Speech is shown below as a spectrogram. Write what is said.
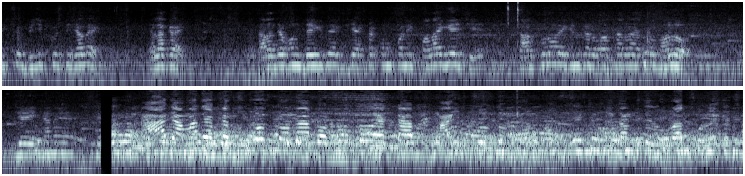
নিশ্চয়ই ভিজিট করতে যাবে এলাকায় তারা যখন দেখবে যে একটা কোম্পানি পালাই গিয়েছে তারপরেও এখানকার ওয়ার্কাররা এত ভালো যে এখানে আজ আমাদের একটা দুর্ঘটনা বসত একটা মাইন্ড চলতো এখান থেকে ওরা চলে গেছে।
